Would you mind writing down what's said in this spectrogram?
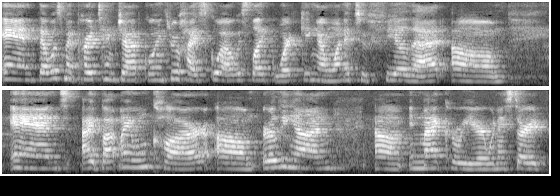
And that was my part-time job going through high school. I always like working. I wanted to feel that. Um, and I bought my own car um, early on um, in my career when I started,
